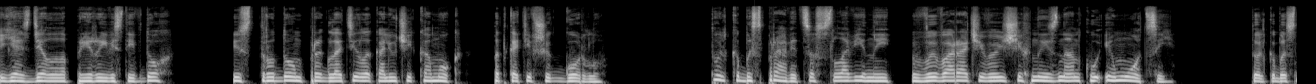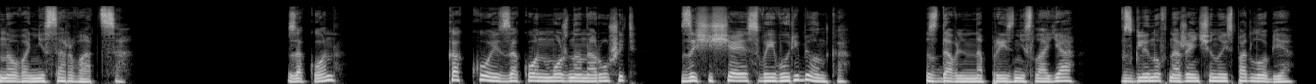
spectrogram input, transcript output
Я сделала прерывистый вдох и с трудом проглотила колючий комок, подкативший к горлу. Только бы справиться с лавиной выворачивающих наизнанку эмоций. Только бы снова не сорваться. Закон? Какой закон можно нарушить, защищая своего ребенка? Сдавленно произнесла я, взглянув на женщину из-под лобья.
